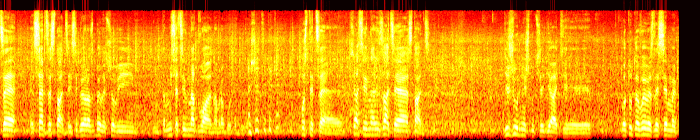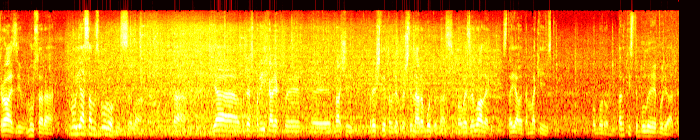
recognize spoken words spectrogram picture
Це серце станції. Якщо б його розбили, все, і, там місяців на два нам роботи було. А що це таке? Пости це вся сигналізація станції. Дежурні ж тут сидять. е, Отут вивезли сім кразів, мусора. Ну я сам з Боровни з села. Так. Я вже ж приїхав, як е, е, наші прийшли, то вже прийшли на роботу, нас повизивали, стояли там на Київській по Боровні. Танкісти були буряти.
